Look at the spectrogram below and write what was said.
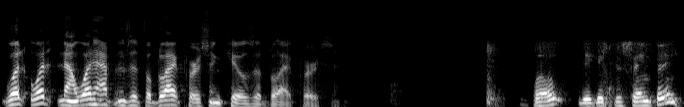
What? What? Now, what happens if a black person kills a black person? Well, they get the same thing,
